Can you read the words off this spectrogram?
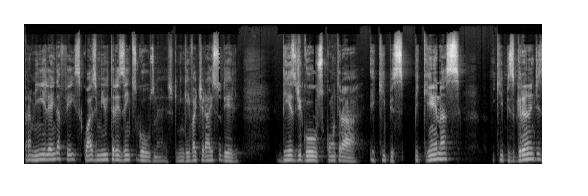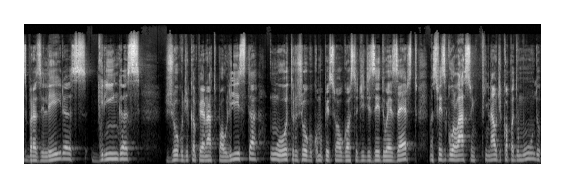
Para mim, ele ainda fez quase 1.300 gols, né? Acho que ninguém vai tirar isso dele. Desde gols contra equipes pequenas, equipes grandes, brasileiras, gringas, jogo de campeonato paulista, um outro jogo, como o pessoal gosta de dizer, do Exército, mas fez golaço em final de Copa do Mundo,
